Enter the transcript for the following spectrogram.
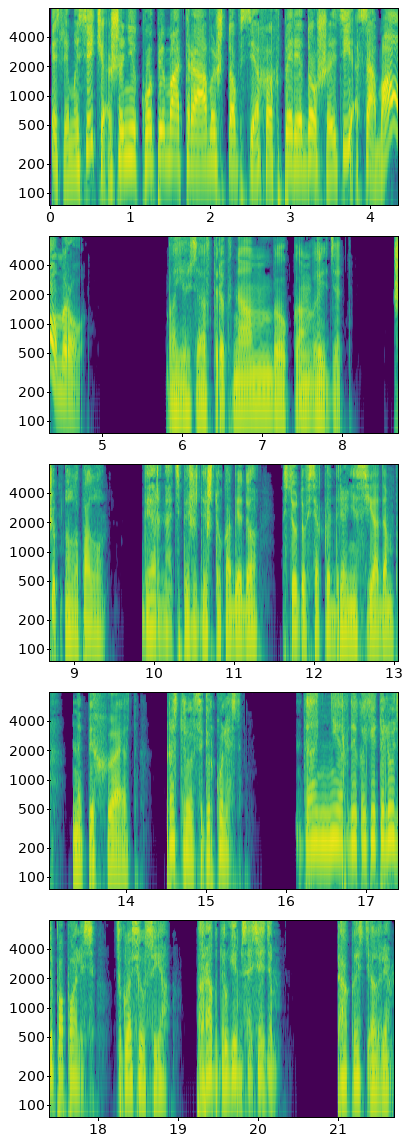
если мы сейчас же не купим отравы, чтоб всех их передушить, я сама умру!» «Боюсь, завтра к нам боком выйдет», — шепнул Аполлон. «Верно, теперь жди, что к обеду всюду всякой дряни с ядом напихают, — расстроился Геркулес. «Да нервные какие-то люди попались», — согласился я. «Пора к другим соседям». Так и сделали.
